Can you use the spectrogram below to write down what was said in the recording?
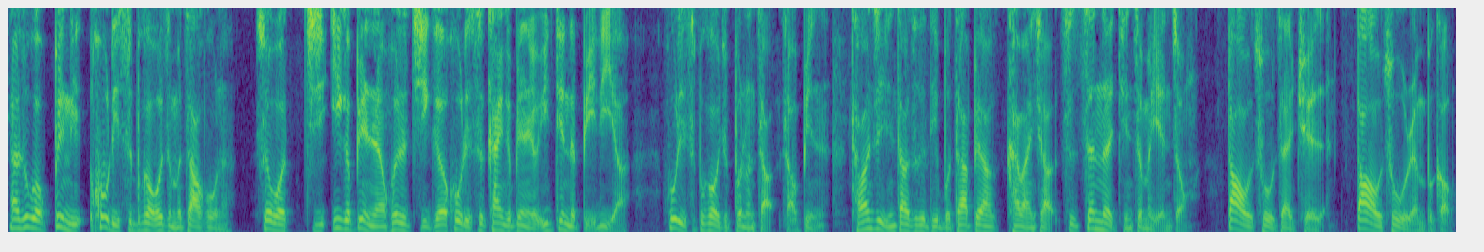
那如果病理护理师不够，我怎么照顾呢？所以我几一个病人或者几个护理师看一个病人有一定的比例啊，护理师不够就不能找找病人。台湾是已经到这个地步，大家不要开玩笑，是真的已经这么严重，到处在缺人，到处人不够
